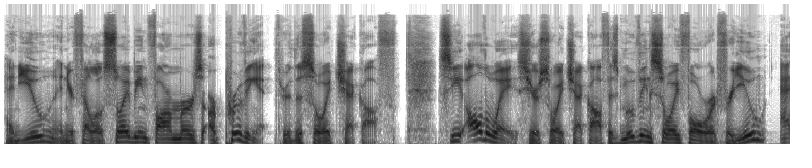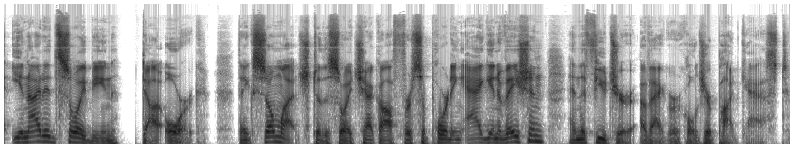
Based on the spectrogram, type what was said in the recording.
And you and your fellow soybean farmers are proving it through the soy checkoff. See all the ways your soy checkoff is moving soy forward for you at UnitedSoybean.com Org. Thanks so much to the Soy Checkoff for supporting ag innovation and the Future of Agriculture podcast.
